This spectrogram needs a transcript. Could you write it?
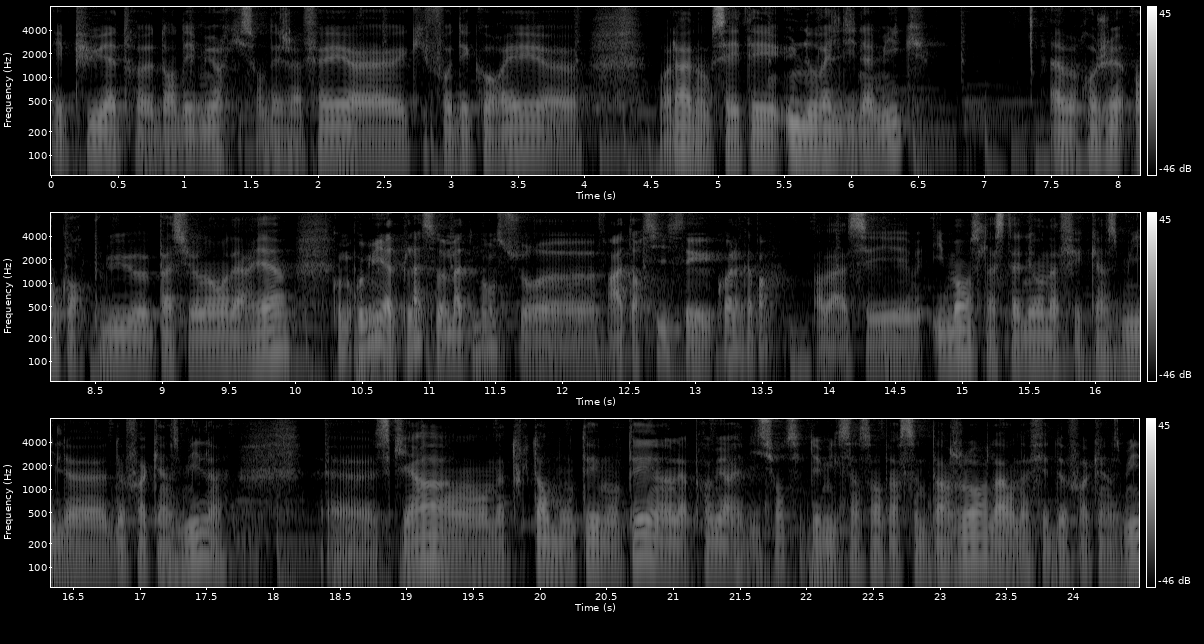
et puis être dans des murs qui sont déjà faits, qu'il faut décorer. Voilà, donc ça a été une nouvelle dynamique, un projet encore plus euh, passionnant derrière. Combien il y a de place euh, maintenant sur, euh, enfin à Torcy, c'est quoi la capa ah bah, C'est immense. Là, cette année, on a fait 15 000, deux fois 15 000. ce qu'il y a, on a tout le temps monté, monté. Hein. La première édition, c'est 2500 personnes par jour. Là, on a fait deux fois 15 000.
